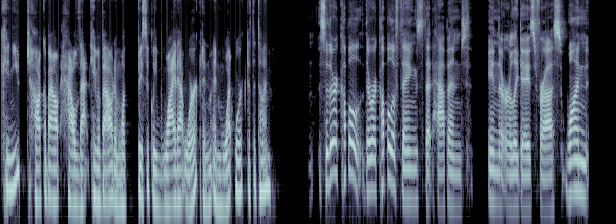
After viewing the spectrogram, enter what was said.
Can you talk about how that came about and what basically why that worked and, and what worked at the time? So there are a couple there were a couple of things that happened in the early days for us. One,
